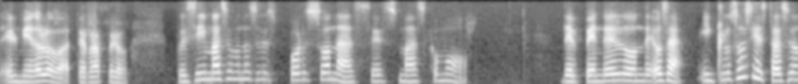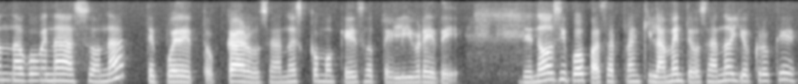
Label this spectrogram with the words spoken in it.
el miedo lo aterra, pero pues sí, más o menos es por zonas, es más como depende de dónde, o sea, incluso si estás en una buena zona, te puede tocar, o sea, no es como que eso te libre de, de no, sí puedo pasar tranquilamente, o sea, no, yo creo que,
